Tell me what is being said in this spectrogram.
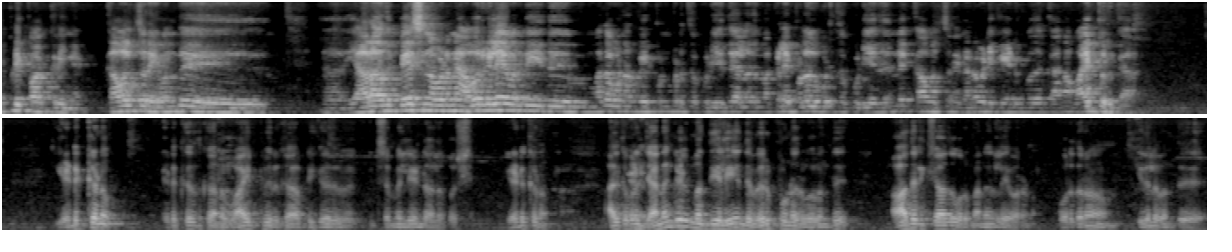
எப்படி பாக்குறீங்க காவல்துறை வந்து யாராவது பேசின உடனே அவர்களே வந்து இது மத உணர்வை புண்படுத்தக்கூடியது அல்லது மக்களை பிளவுபடுத்தக்கூடியதுன்னு காவல்துறை நடவடிக்கை எடுப்பதற்கான வாய்ப்பு இருக்கா? எடுக்கணும். எடுக்கிறதுக்கான வாய்ப்பு இருக்கா அப்படிங்கிறது இட்ஸ் மில்லியன் டாலர் கொஸ்டின் எடுக்கணும். அதுக்கப்புறம் ஜனங்கள் மத்தியிலேயே இந்த வெறுப்புணர்வை வந்து ஆதரிக்காத ஒரு மனநிலை வரணும். ஒரு தரம் இதில் வந்து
